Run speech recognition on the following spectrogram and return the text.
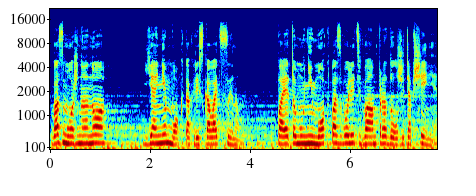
«Возможно, но я не мог так рисковать сыном, поэтому не мог позволить вам продолжить общение.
